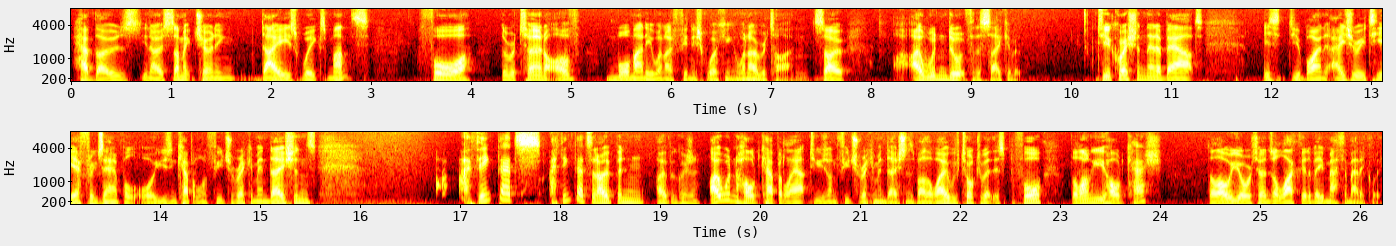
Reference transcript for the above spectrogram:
have those, you know, stomach churning days, weeks, months for the return of more money when I finish working and when I retire. Mm. So I wouldn't do it for the sake of it. To your question then about is do you buy an Asia ETF, for example, or using capital and future recommendations? I think that's I think that's an open open question. I wouldn't hold capital out to use on future recommendations. By the way, we've talked about this before. The longer you hold cash, the lower your returns are likely to be mathematically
